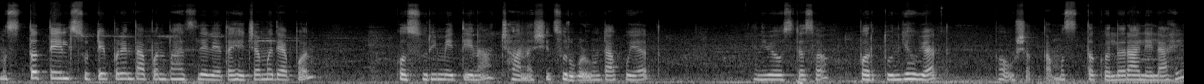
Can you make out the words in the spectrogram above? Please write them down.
मस्त तेल सुटेपर्यंत आपण भाजलेले आता ह्याच्यामध्ये आपण कसुरी मेथी ना छान अशी चुरगळून टाकूयात. आणि व्यवस्थित असं परतून घेऊयात. पाहू शकता मस्त कलर आलेला आहे.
